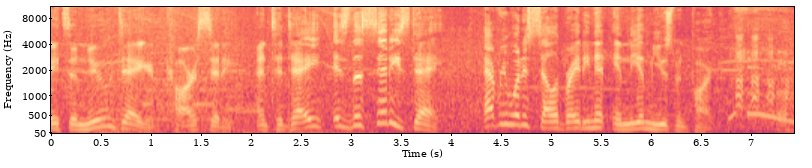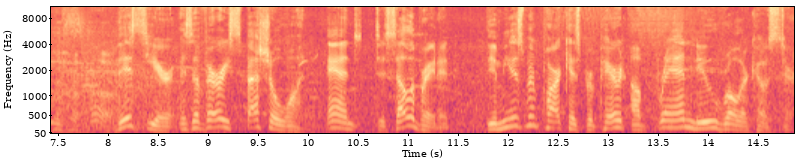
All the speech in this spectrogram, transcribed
It's a new day in Car City, and today is the city's day. Everyone is celebrating it in the amusement park. this year is a very special one, and to celebrate it, the amusement park has prepared a brand new roller coaster.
